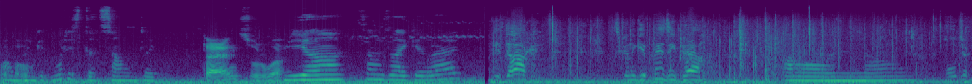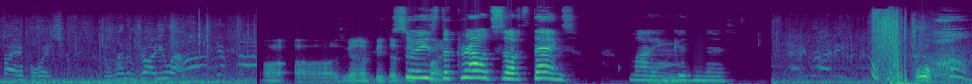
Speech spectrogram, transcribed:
Oh my Uh-oh. god, what is that sound like? Tanks or what? Yeah, sounds like it, right? Hey, Doc. It's gonna get busy, pal. Oh no. Hold your fire, boys. Don't let them draw you out. Uh oh, it's gonna be the So big it's fight. the crowds of tanks. My Mm. goodness. Oh.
